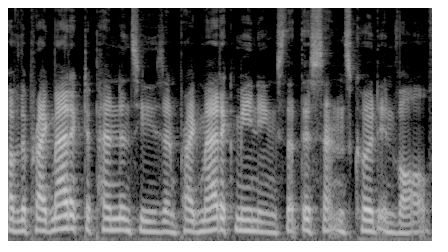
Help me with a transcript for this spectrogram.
of the pragmatic dependencies and pragmatic meanings that this sentence could involve.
